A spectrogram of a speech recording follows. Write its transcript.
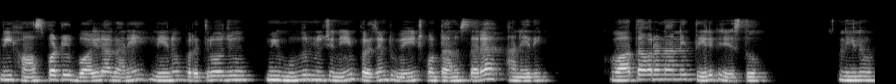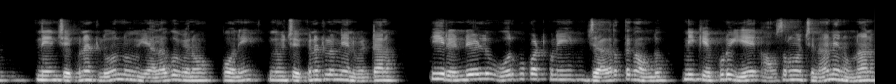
మీ హాస్పిటల్ బాయ్ లాగానే నేను ప్రతిరోజు మీ ముందు నుంచుని ప్రజెంట్ వేయించుకుంటాను సరే? అనేది వాతావరణాన్ని తేలిక చేస్తూ. నీలు నేను చెప్పినట్లు నువ్వు ఎలాగో వినవు పోని నువ్వు చెప్పినట్లు నేను వింటాను. ఈ రెండేళ్ళు ఓర్పు పట్టుకుని జాగ్రత్తగా ఉండు. నీకెప్పుడు ఏ అవసరం వచ్చినా నేనున్నాను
